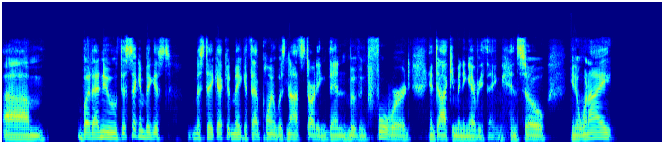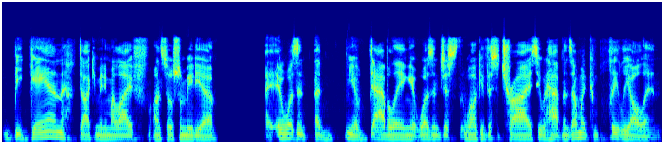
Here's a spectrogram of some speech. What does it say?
Um, but I knew the second biggest mistake I could make at that point was not starting then moving forward and documenting everything. And so, you know, when I began documenting my life on social media, it wasn't a you know dabbling. It wasn't just well, I'll give this a try, see what happens. I went completely all in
